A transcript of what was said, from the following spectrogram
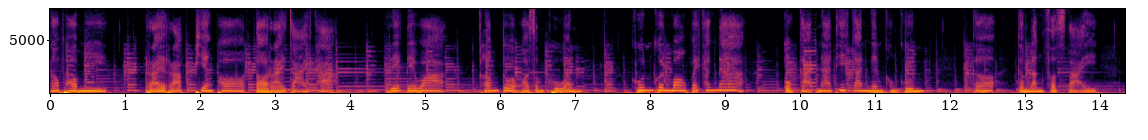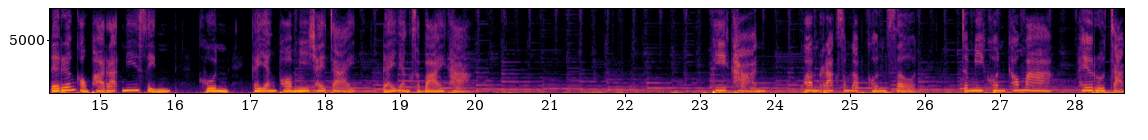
ก็พอมีรายรับเพียงพอต่อรายจ่ายค่ะ เรียกได้ว่า คล่องตัวพอสมควร คุณควรมองไปข้างหน้า โอกาสหน้าที่การเงินของคุณ ก็กำลังสดใส ในเรื่องของภาระหนี้สิน คุณก็ยังพอมีใช้จ่ายได้อย่างสบายค่ะ พี่ขาน ความรักสำหรับคนโสด จะมีคนเข้ามาให้รู้จัก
